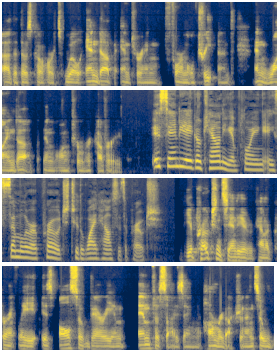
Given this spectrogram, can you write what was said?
uh, that those cohorts will end up entering formal treatment and wind up in long term recovery. Is San Diego County employing a similar approach to the White House's approach? The approach in San Diego County currently is also very em- emphasizing harm reduction. And so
